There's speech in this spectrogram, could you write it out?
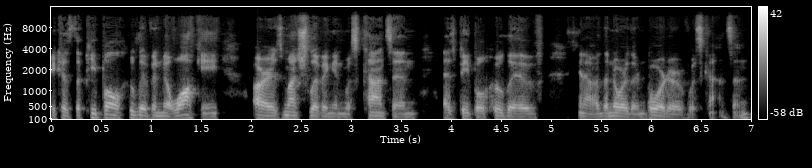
because the people who live in Milwaukee are as much living in Wisconsin as people who live, you know, the northern border of Wisconsin.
